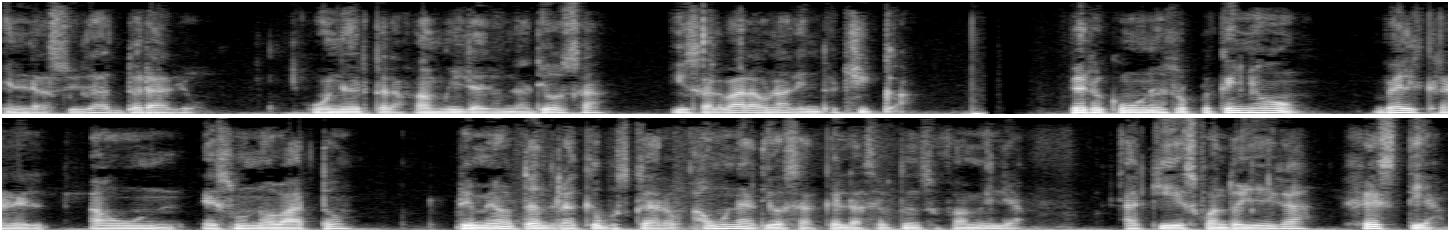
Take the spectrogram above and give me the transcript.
en la ciudad de Horario, unirte a la familia de una diosa y salvar a una linda chica. Pero como nuestro pequeño Belcranel aún es un novato, Primero tendrá que buscar a una diosa que la acepte en su familia. Aquí es cuando llega Gestia,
